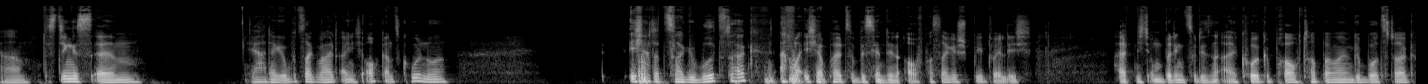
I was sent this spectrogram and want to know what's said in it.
ja, das Ding ist, ähm, ja, der Geburtstag war halt eigentlich auch ganz cool, nur ich hatte zwar Geburtstag, aber ich habe halt so ein bisschen den Aufpasser gespielt, weil ich halt nicht unbedingt so diesen Alkohol gebraucht habe bei meinem Geburtstag.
